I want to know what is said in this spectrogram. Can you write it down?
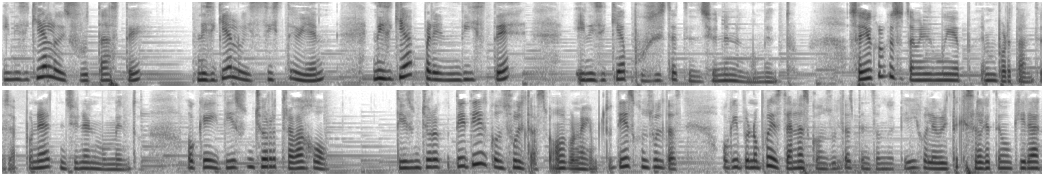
y ni siquiera lo disfrutaste, ni siquiera lo hiciste bien, ni siquiera aprendiste y ni siquiera pusiste atención en el momento. O sea, yo creo que eso también es muy importante, o sea, poner atención en el momento. Ok, tienes un chorro de trabajo, tienes un chorro, tienes consultas, vamos por ejemplo, tienes consultas, ok, pero no puedes estar en las consultas pensando que, híjole, ahorita que salga tengo que ir a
